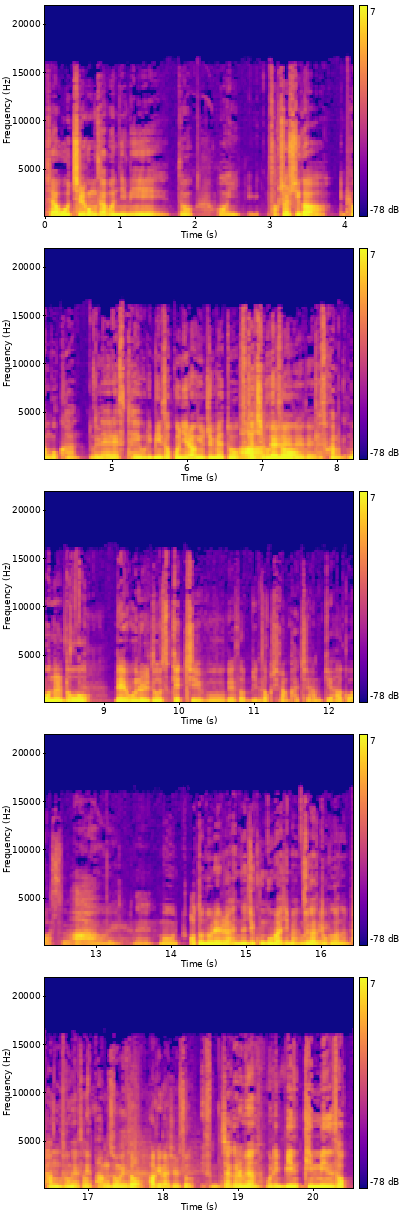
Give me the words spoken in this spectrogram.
자, 5704번 님이 또 어, 이, 석철 씨가 편곡한 네. LS테이 우리 민석 군이랑 요즘에 또 아, 스케치북에서 아, 계속 함 오늘도 네, 오늘도 스케치북에서 민석 씨랑 같이 함께 하고 왔어요. 아, 네. 네. 뭐 어떤 노래를 했는지 궁금하지만 우리가 네. 또 그거는 방송에서 네, 방송에서 확인하실 수 있습니다. 자, 그러면 우리 민, 김민석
